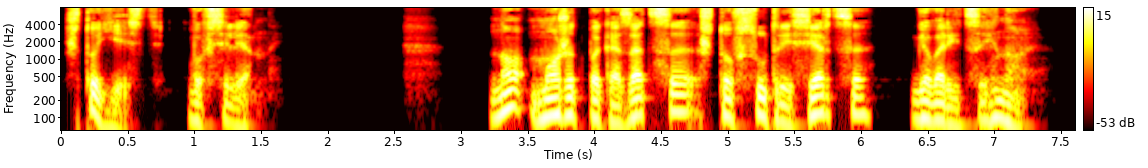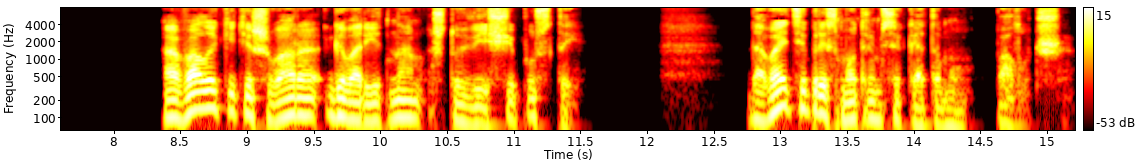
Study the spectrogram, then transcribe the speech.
что есть во Вселенной. Но может показаться, что в сутре сердца говорится иное. Авала Китишвара говорит нам, что вещи пусты. Давайте присмотримся к этому получше.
